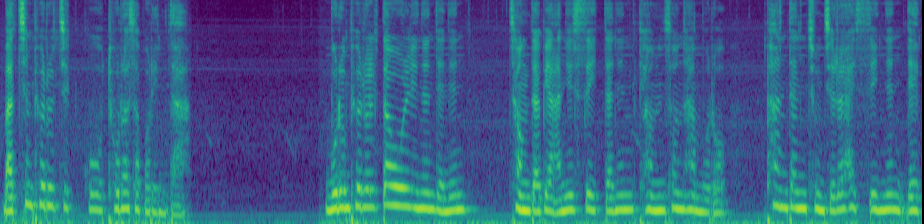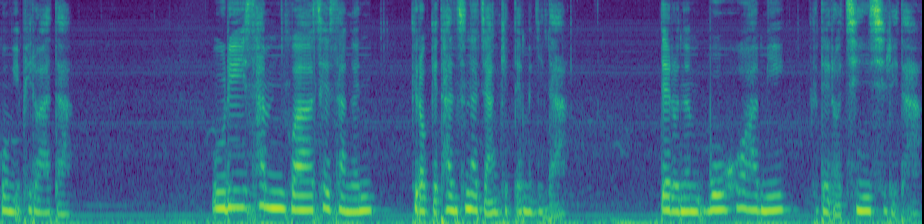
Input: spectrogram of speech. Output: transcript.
마침표를 찍고 돌아서 버린다. 물음표를 떠올리는 데는 정답이 아닐 수 있다는 겸손함으로 판단 중지를 할 수 있는 내공이 필요하다. 우리 삶과 세상은 그렇게 단순하지 않기 때문이다. 때로는 모호함이 그대로 진실이다.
